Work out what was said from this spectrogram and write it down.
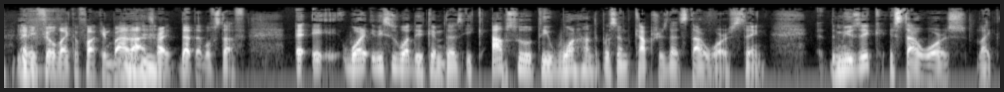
and you feel like a fucking badass, right? That type of stuff. Uh, it- what this is what this game does. It absolutely 100% captures that Star Wars thing. The music is Star Wars, like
